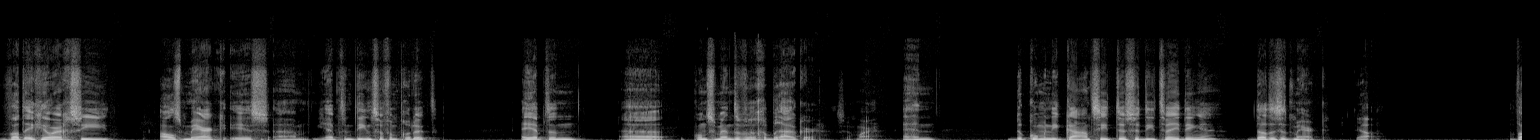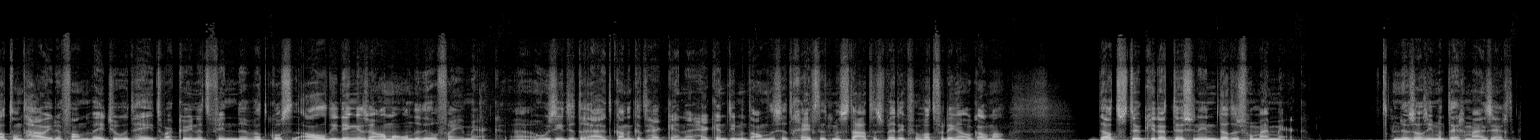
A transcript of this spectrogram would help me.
wat ik heel erg zie als merk is: ehm, je hebt een dienst of een product en je hebt een eh, consument of een gebruiker, zeg maar. En de communicatie tussen die twee dingen, dat is het merk. Ja. wat onthoud je ervan? Weet je hoe het heet? Waar kun je het vinden? Wat kost het? Al die dingen zijn allemaal onderdeel van je merk. Uh, hoe ziet het eruit? Kan ik het herkennen? Herkent iemand anders het? Geeft het mijn status? Weet ik veel wat voor dingen ook allemaal. Dat stukje daartussenin, dat is voor mijn merk. Dus als iemand tegen mij zegt,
